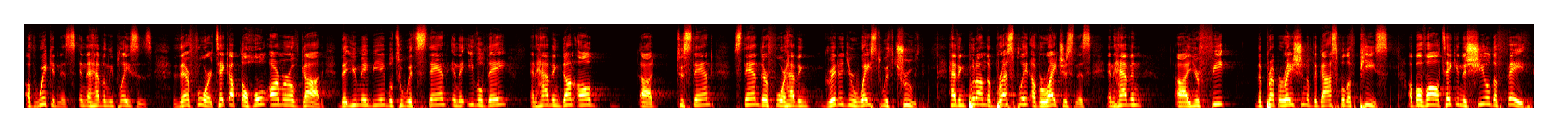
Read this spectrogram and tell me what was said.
of wickedness in the heavenly places. Therefore, take up the whole armor of God that you may be able to withstand in the evil day, and having done all uh, to stand. Stand therefore, having girded your waist with truth, having put on the breastplate of righteousness, and having uh, your feet the preparation of the gospel of peace. Above all, taking the shield of faith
